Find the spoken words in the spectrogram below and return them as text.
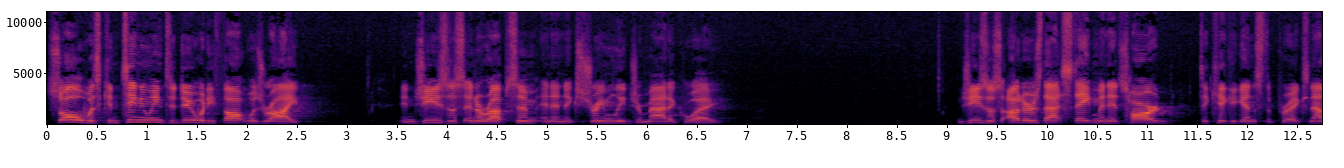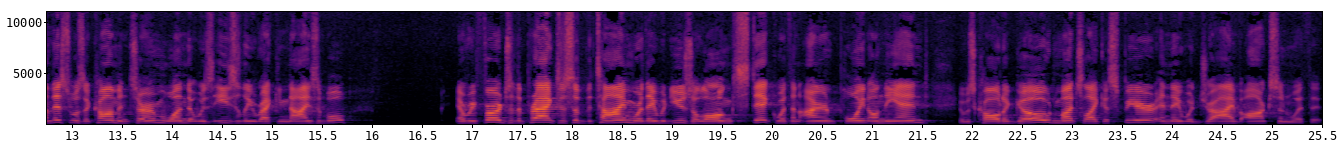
Saul was continuing to do what he thought was right, and Jesus interrupts him in an extremely dramatic way. Jesus utters that statement, it's hard to kick against the pricks. Now, this was a common term, one that was easily recognizable. It referred to the practice of the time where they would use a long stick with an iron point on the end, It was called a goad, much like a spear, and they would drive oxen with it.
